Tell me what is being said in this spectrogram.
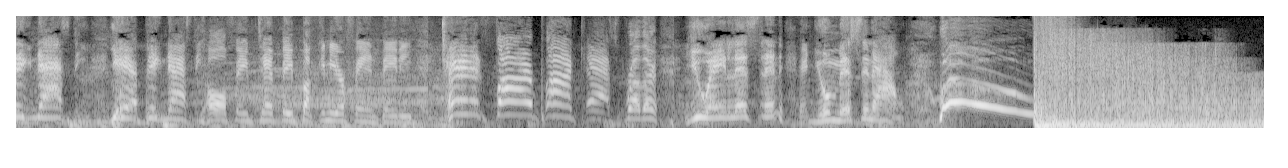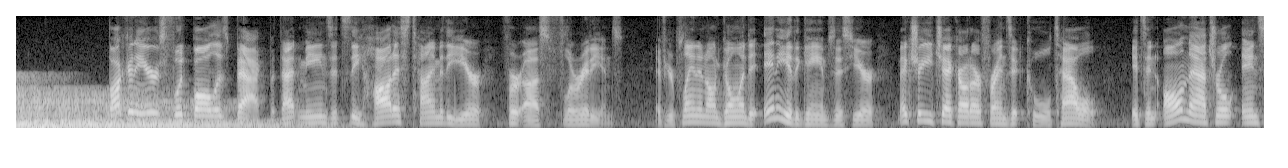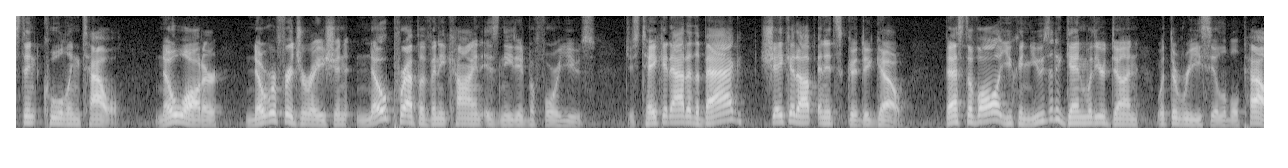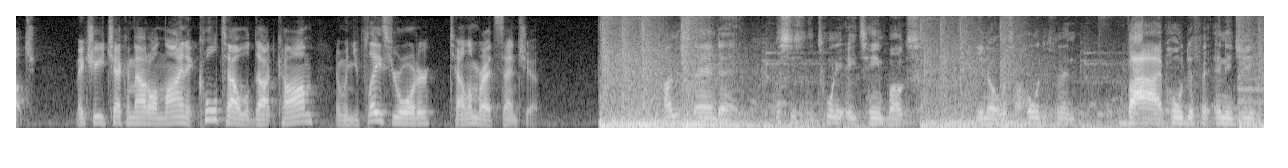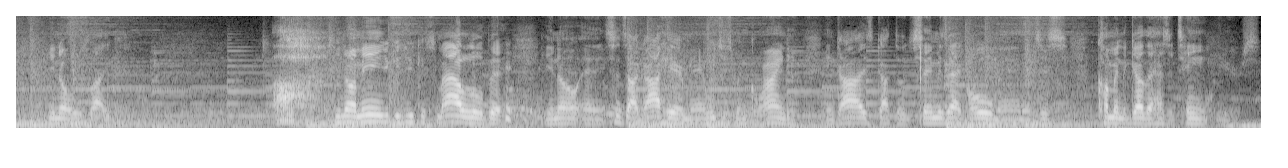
Big Nasty. Yeah, Big Nasty Hall of Fame Tampa Bay Buccaneer fan, baby. Cannon Fire Podcast, brother. You ain't listening and you're missing out. Woo! Buccaneers football is back, but that means it's the hottest time of the year for us Floridians. If you're planning on going to any of the games this year, make sure you check out our friends at Cool Towel. It's an all natural, instant cooling towel. No water, no refrigeration, no prep of any kind is needed before use. Just take it out of the bag, shake it up, and it's good to go. Best of all, you can use it again when you're done with the resealable pouch. Make sure you check them out online at cooltowel.com, and when you place your order, tell them Red sent you understand that this is the 2018 Bucks. You know, it's a whole different vibe, whole different energy. You know, it's like, ah, you know what I mean? You can you can smile a little bit, you know. And since I got here, man, we just been grinding, and guys got the same exact goal, man, and just coming together as a team. Years.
